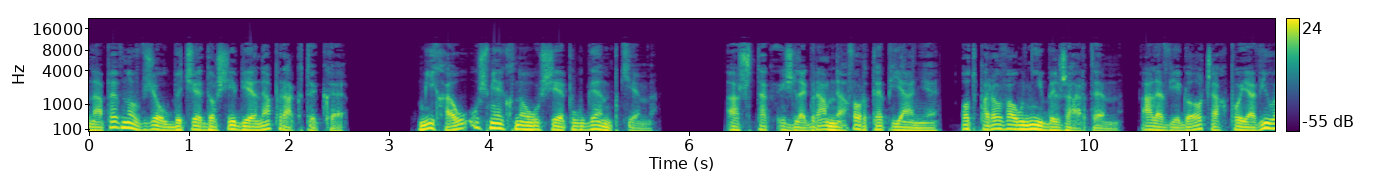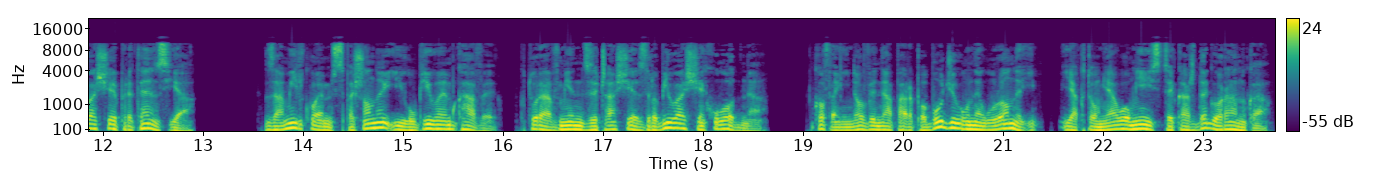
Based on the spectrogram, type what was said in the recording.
na pewno wziąłby cię do siebie na praktykę. Michał uśmiechnął się półgębkiem. Aż tak źle gram na fortepianie, odparował niby żartem, ale w jego oczach pojawiła się pretensja. Zamilkłem speszony i upiłem kawy, która w międzyczasie zrobiła się chłodna. Kofeinowy napar pobudził neurony i, jak to miało miejsce każdego ranka,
